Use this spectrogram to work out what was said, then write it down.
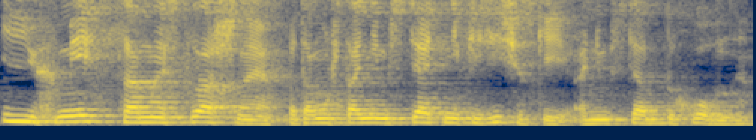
И их месть самая страшная, потому что они мстят не физически, они мстят духовно.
